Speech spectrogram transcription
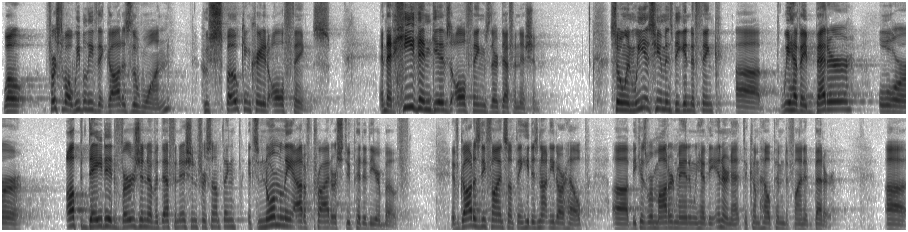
Well, first of all, we believe that God is the one who spoke and created all things, and that He then gives all things their definition. So when we as humans begin to think uh, we have a better or updated version of a definition for something, it's normally out of pride or stupidity or both. If God has defined something, He does not need our help uh, because we're modern man and we have the internet to come help him define it better. Uh,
